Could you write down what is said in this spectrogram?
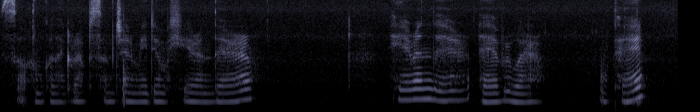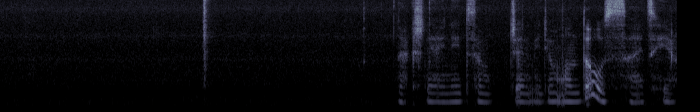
So I'm gonna grab some gel medium here and there here and there everywhere. Okay? Actually I need some gel medium on those sides here.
